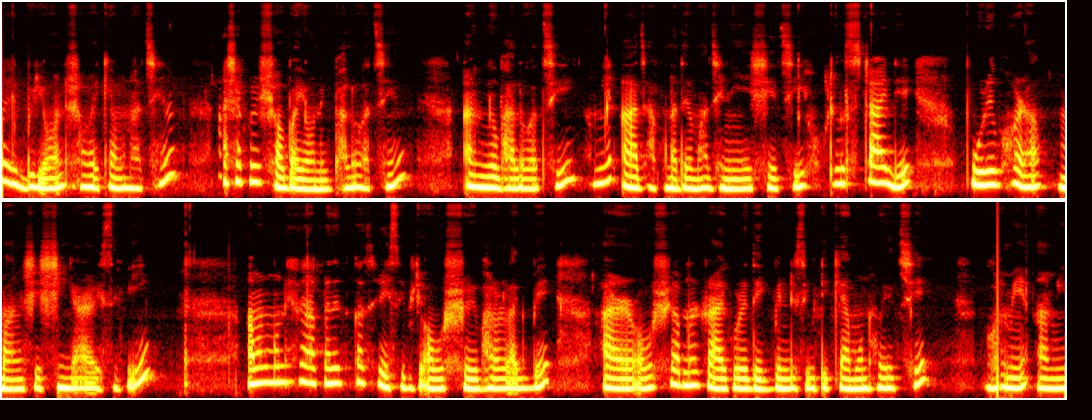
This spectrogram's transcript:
হ্যালো এভরিওয়ান, সবাই কেমন আছেন? আশা করি সবাই অনেক ভালো আছেন। আমিও ভালো আছি। আমি আজ আপনাদের মাঝে নিয়ে এসেছি হোটেল স্টাইলে পুরে ভরা মাংসের সিঙ্গারা রেসিপি আমার মনে হয় আপনাদের কাছে রেসিপিটি অবশ্যই ভালো লাগবে। আর অবশ্যই আপনারা ট্রাই করে দেখবেন রেসিপিটি কেমন হয়েছে। আমি আমি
